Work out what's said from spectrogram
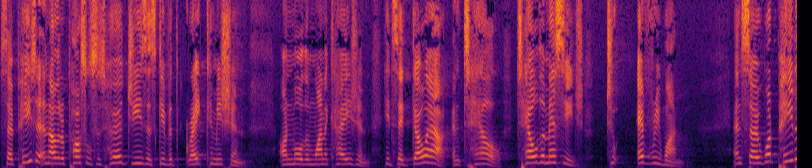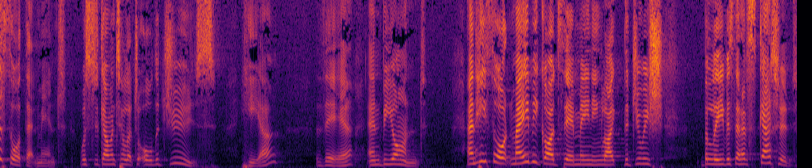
So Peter and other apostles has heard Jesus give a great commission on more than one occasion. He'd said, Go out and tell, tell the message to everyone. And so, what Peter thought that meant was to go and tell it to all the Jews here, there, and beyond. And he thought maybe God's there meaning like the Jewish believers that have scattered.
